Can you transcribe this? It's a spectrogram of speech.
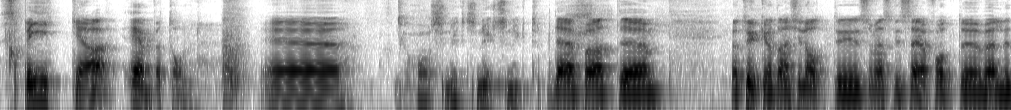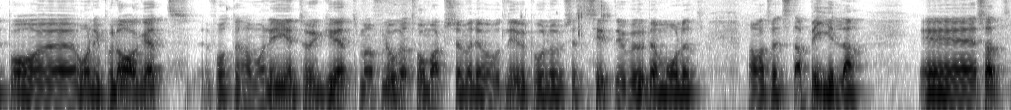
spika Everton. Eh, Ja, snyggt, snyggt, snyggt. därför att eh, jag tycker att Ancelotti, som jag skulle säga, har fått eh, väldigt bra eh, ordning på laget. Fått en harmoni, en trygghet. Man har förlorat två matcher, men det var mot Liverpool och Manchester City och uddamålet. Man har varit väldigt stabila. Eh, så att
